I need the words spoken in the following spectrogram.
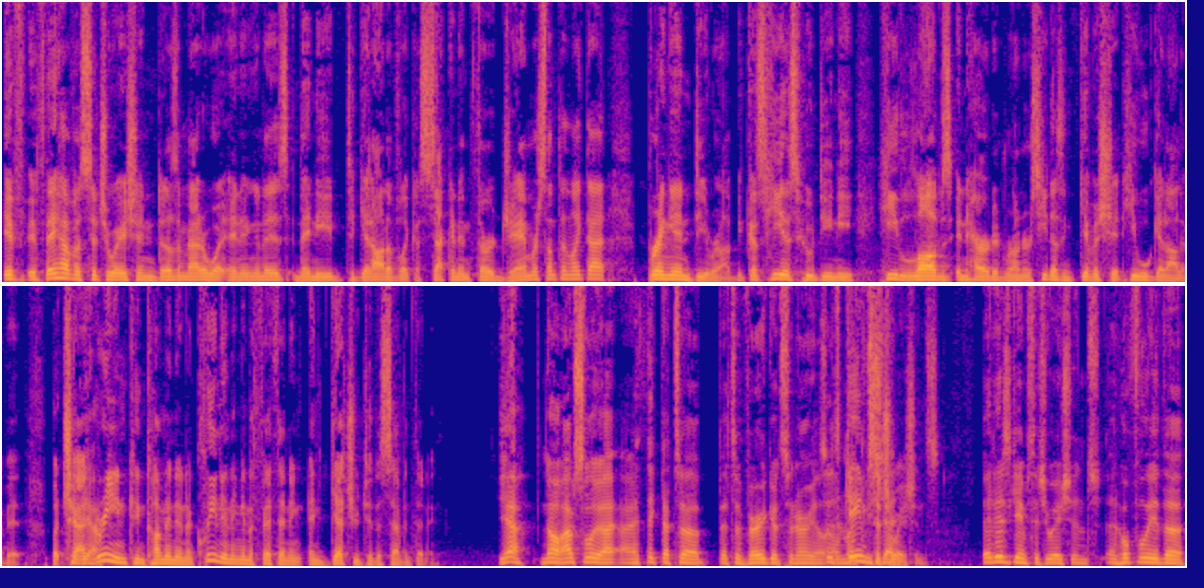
if if they have a situation, doesn't matter what inning it is, they need to get out of like a second and third jam or something like that. Bring in D Rob because he is Houdini. He loves inherited runners. He doesn't give a shit. He will get out of it. But Chad Yeah. Green can come in in a clean inning in the fifth inning and get you to the seventh inning. Yeah, no, absolutely. I, I think that's a that's a very good scenario. So it's And like game said, situations. It is game situations, and hopefully the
